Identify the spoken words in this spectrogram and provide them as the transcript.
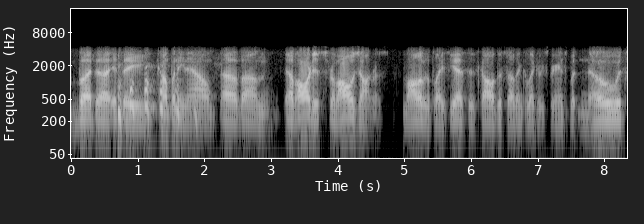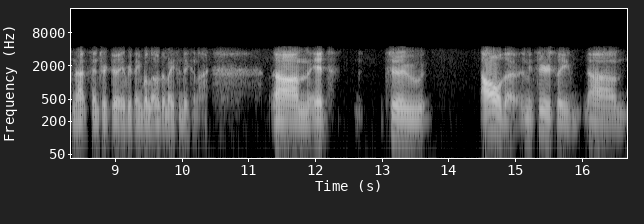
But uh, it's a company now of um, of artists from all genres from all over the place. Yes, it's called the Southern Collective Experience, but no, it's not centric to everything below the Mason Dixon line. Um, it's to all the. I mean, seriously, um,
